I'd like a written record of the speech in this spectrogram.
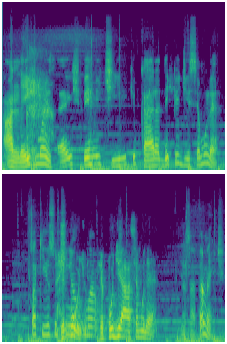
A lei de Moisés permitia que o cara despedisse a mulher. Só que isso Repúdio, tinha uma. Repudiasse a mulher. Exatamente.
